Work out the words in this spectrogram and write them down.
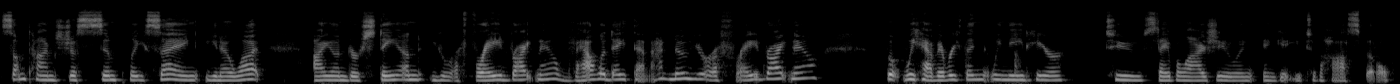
Sometimes just simply saying, you know what, I understand you're afraid right now. Validate that. I know you're afraid right now, but we have everything that we need here to stabilize you and, and get you to the hospital.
